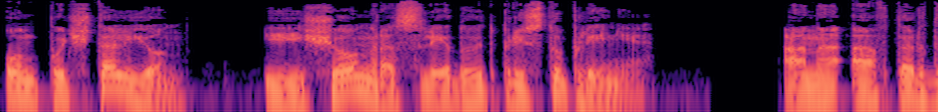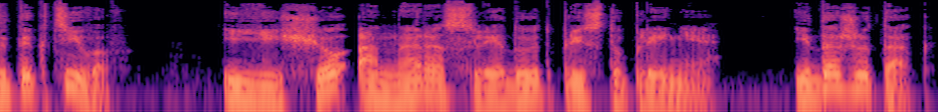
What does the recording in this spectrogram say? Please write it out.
он почтальон, и еще он расследует преступления. Она автор детективов, и еще она расследует преступления. И даже так,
